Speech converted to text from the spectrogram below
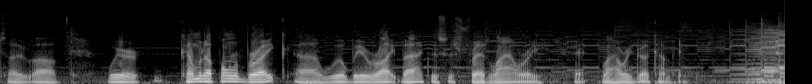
So uh, we're coming up on a break. Uh, we'll be right back. This is Fred Lowry at Lowry Drug Company.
